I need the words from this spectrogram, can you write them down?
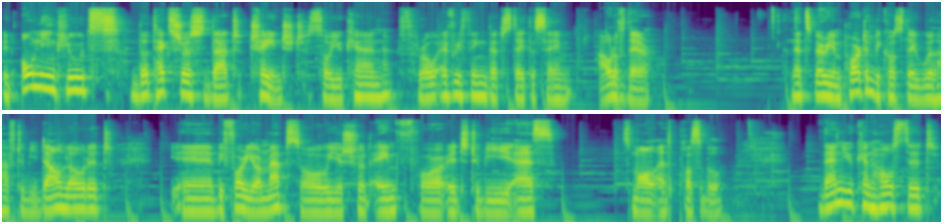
it only includes the textures that changed so you can throw everything that stayed the same out of there that's very important because they will have to be downloaded uh, before your map, so you should aim for it to be as small as possible. Then you can host it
